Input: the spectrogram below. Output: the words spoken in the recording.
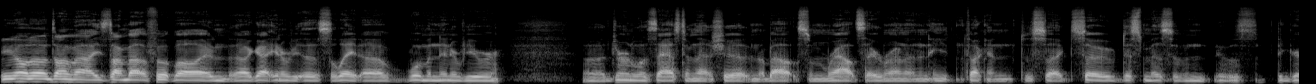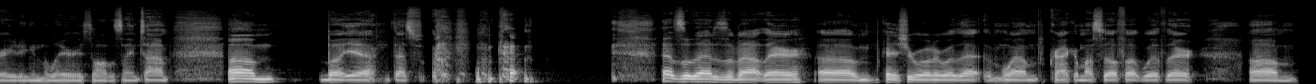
you know what I'm talking about? He's talking about football, and I uh, got interviewed. This late uh, woman interviewer, uh, journalist asked him that shit and about some routes they were running, and he fucking just like so dismissive, and it was degrading and hilarious all at the same time. Um, but yeah, that's that's what that is about there. Um, in case you're wondering what that what I'm cracking myself up with there. Um,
